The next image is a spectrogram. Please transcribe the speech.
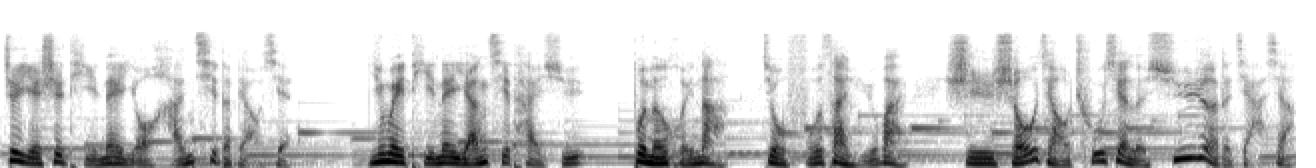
这也是体内有寒气的表现。因为体内阳气太虚，不能回纳，就浮散于外，使手脚出现了虚热的假象。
